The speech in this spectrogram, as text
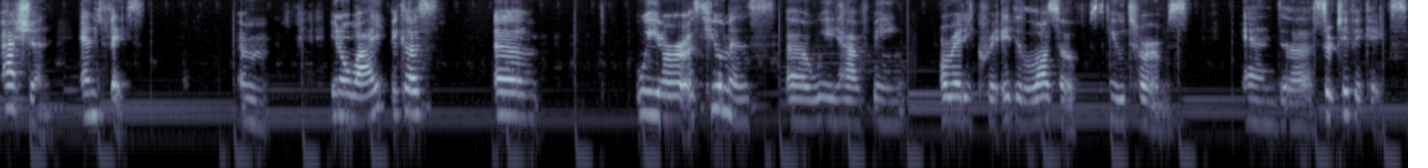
passion and faith. Um, you know why? Because um, we are as humans, uh, we have been already created lots of skill terms and uh, certificates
